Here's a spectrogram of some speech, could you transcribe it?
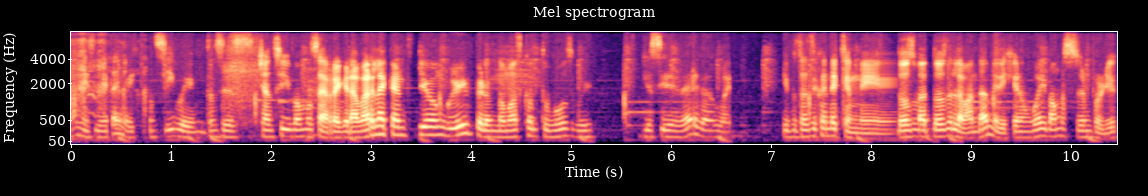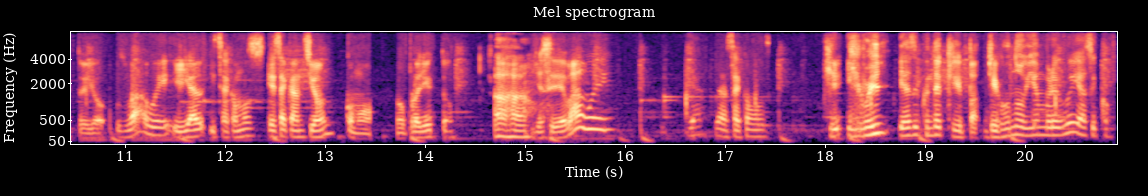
mames, neta. Y me dijeron, sí, güey. Entonces, chance vamos a regrabar la canción, güey, pero nomás con tu voz, güey. Yo así de verga, güey. Y pues de cuenta que me, dos, dos de la banda me dijeron, güey, vamos a hacer un proyecto. Y yo, pues va, güey. Y ya, y sacamos esa canción como nuevo proyecto. Ajá. Y yo así de, va, güey. Ya, la sacamos. Y, güey, ya se cuenta que llegó noviembre, güey, hace como...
